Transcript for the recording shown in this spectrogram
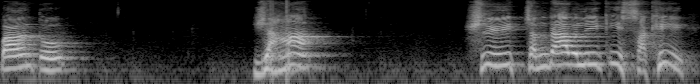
परंतु तो यहाँ श्री चंद्रावली की सखी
